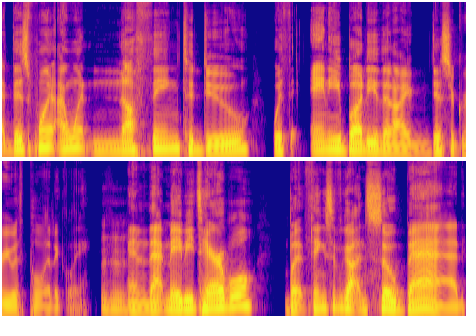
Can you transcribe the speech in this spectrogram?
at this point, I want nothing to do with anybody that I disagree with politically Mhm. and that may be terrible, but things have gotten so bad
